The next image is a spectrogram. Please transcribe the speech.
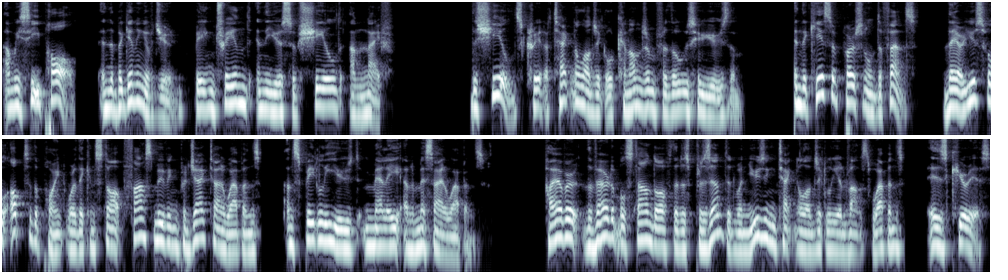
and we see Paul, in the beginning of Dune, being trained in the use of shield and knife. The shields create a technological conundrum for those who use them. In the case of personal defence, they are useful up to the point where they can stop fast moving projectile weapons and speedily used melee and missile weapons. However, the veritable standoff that is presented when using technologically advanced weapons is curious.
